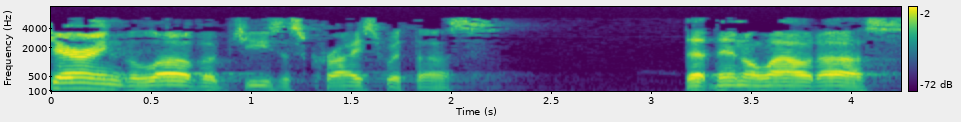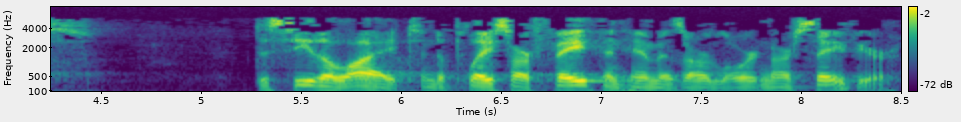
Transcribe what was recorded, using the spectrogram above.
sharing the love of Jesus Christ with us, that then allowed us to see the light and to place our faith in Him as our Lord and our Savior.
